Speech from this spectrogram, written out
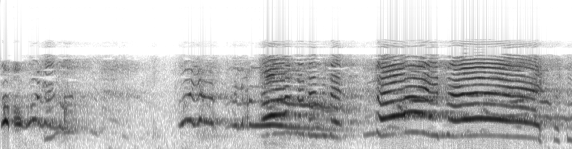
我不活了！我要死了！啊，妹妹妹妹妹妹！哎呦，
